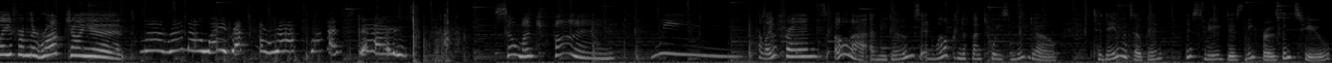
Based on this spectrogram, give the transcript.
away from the rock giant! Mom, run away from the rock monsters! So much fun! Whee! Hello friends! Hola amigos and welcome to Fun Toys Mundo. Today let's open this new Disney Frozen 2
